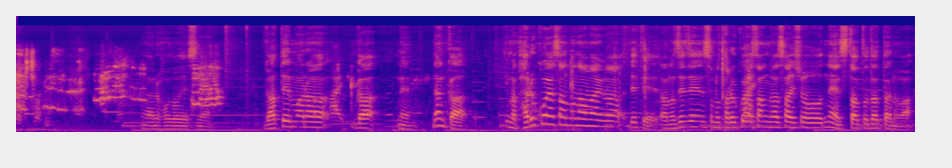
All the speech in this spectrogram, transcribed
特徴です。なるほどですね。ガテマラがねなんか今タルコ屋さんの名前が出てあの全然そのタルコ屋さんが最初ねスタートだったのは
